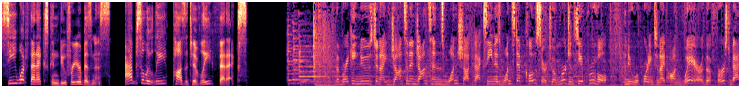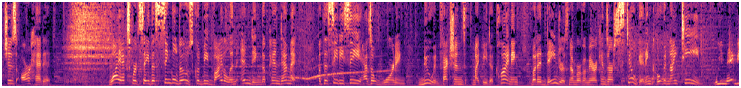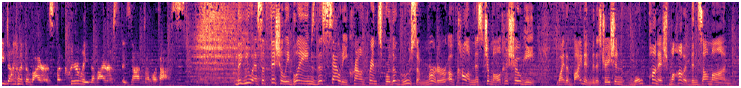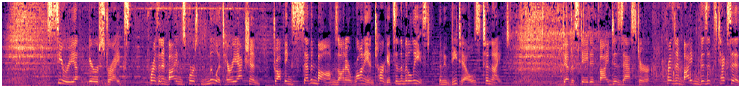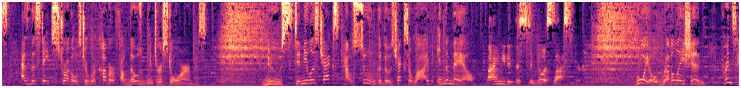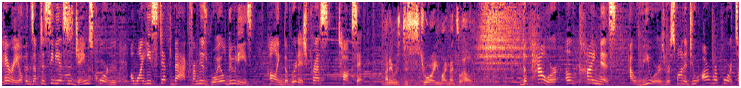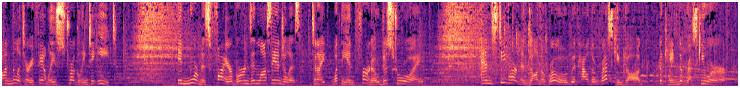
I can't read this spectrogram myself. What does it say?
See what FedEx can do for your business. Absolutely, positively FedEx. The breaking news tonight, Johnson & Johnson's one-shot vaccine is one step closer to emergency approval. The new reporting tonight on where the first batches are headed. Why experts say the single dose could be vital in ending the pandemic. But the CDC has a warning. New infections might be declining, but a dangerous number of Americans are still getting COVID-19. We may be done with the virus, but clearly the virus is not done with us. The U.S. officially blames the Saudi crown prince for the gruesome murder of columnist Jamal Khashoggi. Why the Biden administration won't punish Mohammed bin Salman. Syria airstrikes. President Biden's first military action, dropping seven bombs on Iranian targets in the Middle East. The new details tonight. Devastated by disaster, President Biden visits Texas as the state struggles to recover from those winter storms. New stimulus checks? How soon could those checks arrive in the mail? I needed this stimulus last year. Royal revelation. Prince Harry opens up to CBS's James Corden on why he stepped back from his royal duties, calling the British press toxic. And it was destroying my mental health. The power of kindness. How viewers responded to our reports on military families struggling to eat. Enormous fire burns in Los Angeles. Tonight, what the inferno destroyed. And Steve Hartman's on the road with how the rescue dog became the rescuer.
